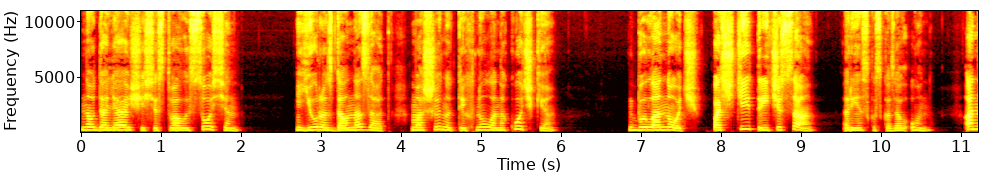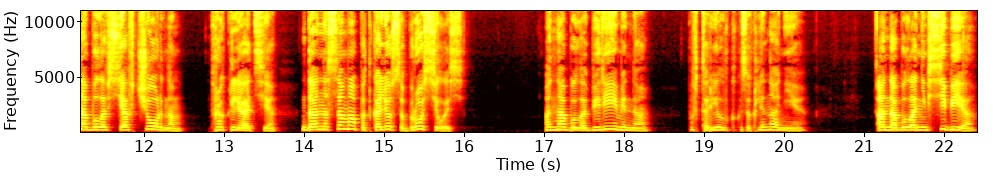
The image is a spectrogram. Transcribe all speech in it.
на удаляющиеся стволы сосен – Юра сдал назад, машину тряхнула на кочке. «Была ночь, почти три часа», — резко сказал он. «Она была вся в черном. Проклятие! Да она сама под колеса бросилась!» «Она была беременна», — повторила как заклинание. «Она была не в себе»,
